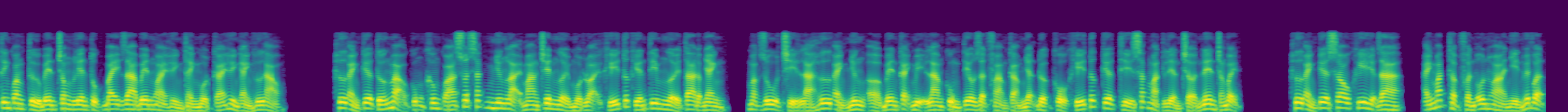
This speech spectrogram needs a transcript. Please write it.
tinh quang từ bên trong liên tục bay ra bên ngoài hình thành một cái hình ảnh hư hảo. Hư ảnh kia tướng mạo cũng không quá xuất sắc nhưng lại mang trên người một loại khí tức khiến tim người ta đập nhanh, mặc dù chỉ là hư ảnh nhưng ở bên cạnh mỹ lam cùng tiêu giật phàm cảm nhận được cổ khí tức kia thì sắc mặt liền trở nên trắng bệnh. Hư ảnh kia sau khi hiện ra, ánh mắt thập phần ôn hòa nhìn huyết vận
